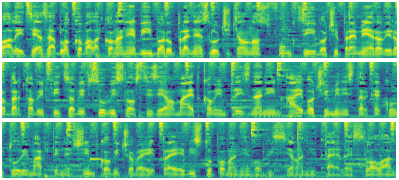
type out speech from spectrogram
Koalícia zablokovala konanie výboru pre nezlučiteľnosť funkcií voči premiérovi Robertovi Ficovi v súvislosti s jeho majetkovým priznaním aj voči ministerke kultúry Martine Šimkovičovej pre jej vystupovanie vo vysielaní TV Slovan.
